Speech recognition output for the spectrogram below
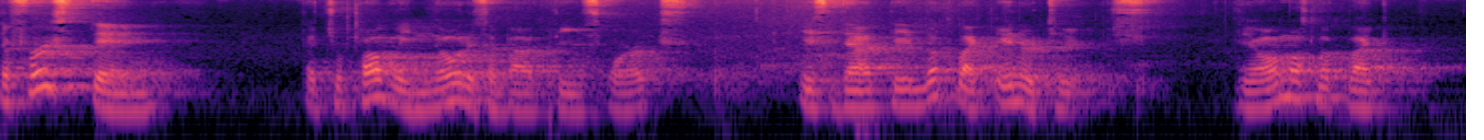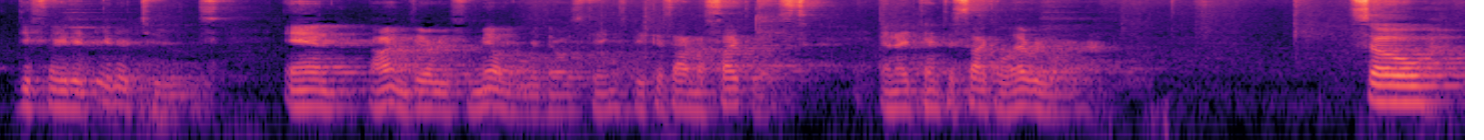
The first thing that you'll probably notice about these works is that they look like inner tubes. They almost look like deflated inner tubes. And I'm very familiar with those things because I'm a cyclist and I tend to cycle everywhere. So,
